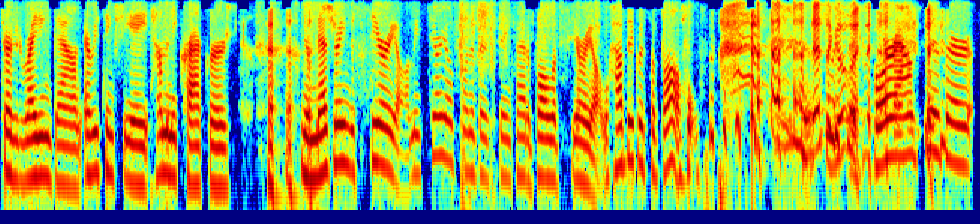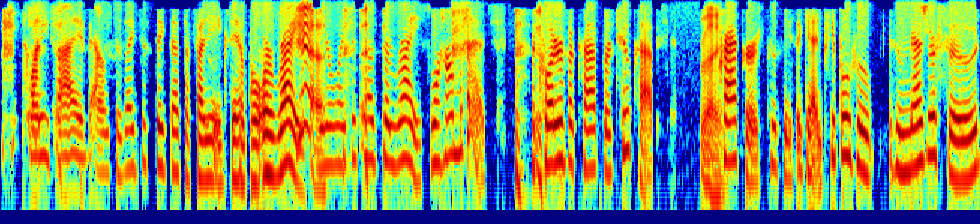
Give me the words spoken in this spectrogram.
started writing down everything she ate, how many crackers, you know, measuring the cereal. I mean, cereal's one of those things. I had a bowl of cereal. Well, how big was the bowl? That's a good one. Four ounces or twenty-five ounces. I just think that's a funny example. Or rice. Yeah. You know, I just had some rice. Well, how much? A quarter of a cup or two cups? right. Crackers, cookies. Again, people who who measure food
